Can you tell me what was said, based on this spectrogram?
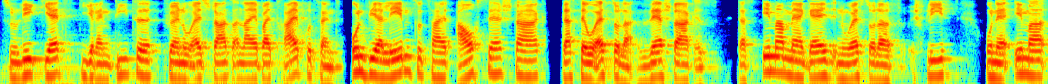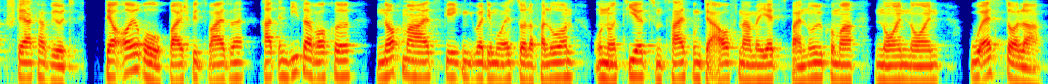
so liegt jetzt die Rendite für eine US-Staatsanleihe bei drei Prozent. Und wir erleben zurzeit auch sehr stark, dass der US-Dollar sehr stark ist, dass immer mehr Geld in US-Dollar fließt und er immer stärker wird. Der Euro beispielsweise hat in dieser Woche nochmals gegenüber dem US-Dollar verloren und notiert zum Zeitpunkt der Aufnahme jetzt bei 0,99 US-Dollar.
